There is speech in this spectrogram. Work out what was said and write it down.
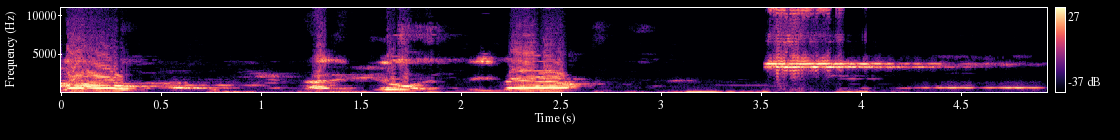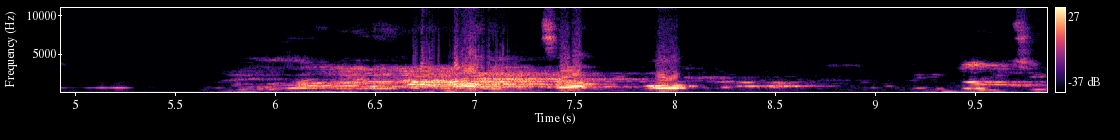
Tebow, nothing doing. Rebound. Mamba Mentality ball. 32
